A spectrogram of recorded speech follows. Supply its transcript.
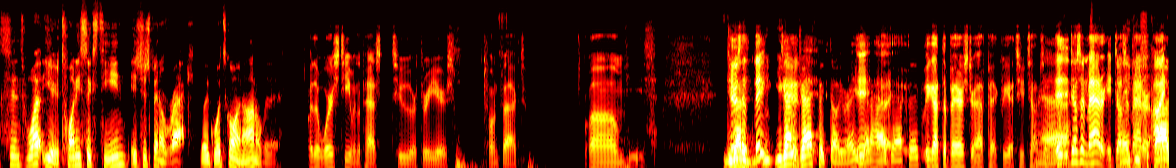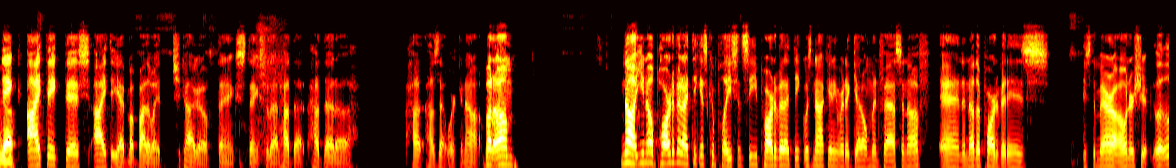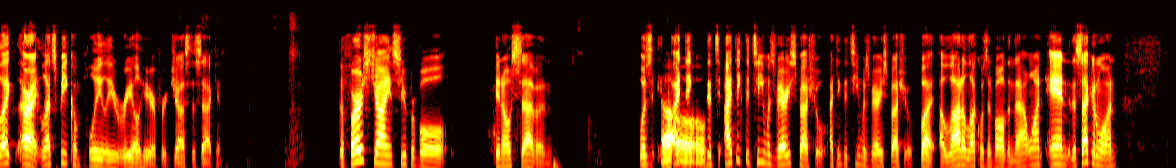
since what year? Twenty sixteen. It's just been a wreck. Like, what's going on over there? We're the worst team in the past two or three years. Fun fact. Um, Jeez. You Here's got a the thing, you, got a draft pick though, right? You It- got a high uh, draft pick. we got the Bears draft pick. We got two top ten. It, it doesn't matter. It doesn't Thank matter. I think. I think this. I think. Yeah. but By the way, Chicago. Thanks. Thanks for that. How'd that? How'd that? Uh, how, how's that working out? But um. No, you know, part of it I think is complacency. Part of it I think was not getting rid of Gettleman fast enough, and another part of it is is the Mara ownership. Like, all right, let's be completely real here for just a second. The first Giants Super Bowl in 07 was I think Uh-oh. the t- I think the team was very special. I think the team was very special, but a lot of luck was involved in that one, and the second one,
